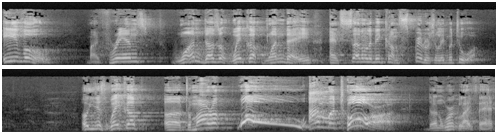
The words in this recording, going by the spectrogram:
evil. My friends, one doesn't wake up one day and suddenly become spiritually mature. Oh, you just wake up uh, tomorrow? Whoa, I'm mature. Doesn't work like that.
